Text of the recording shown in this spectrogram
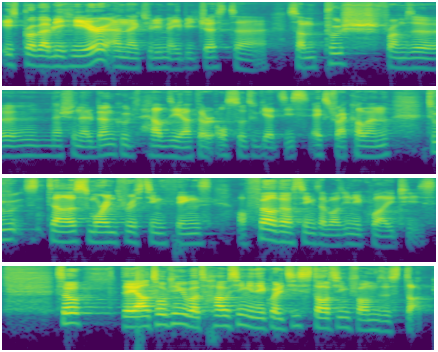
is probably here, and actually maybe just uh, some push from the National Bank could help the author also to get this extra column to tell us more interesting things or further things about inequalities. So they are talking about housing inequalities starting from the stock.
